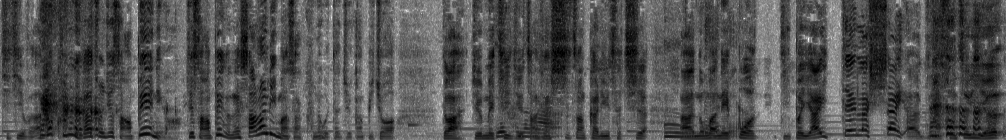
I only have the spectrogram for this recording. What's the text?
天天勿啊？搿可能人家种就上班人啊，就上班搿眼沙拉里嘛啥，可能会得就讲比较，对伐？就每天就装像西装革履出去啊，侬嘛拿对包递拨伊，啊，伊带拉下啊，就送走以后，然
